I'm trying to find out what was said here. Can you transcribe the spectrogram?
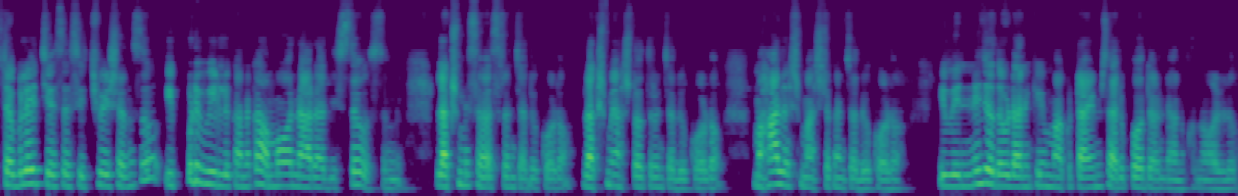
స్టెబిలైజ్ చేసే సిచ్యువేషన్స్ ఇప్పుడు వీళ్ళు కనుక అమ్మవారిని ఆరాధిస్తే వస్తుంది. లక్ష్మీ సహస్రం చదువుకోవడం లక్ష్మీ అష్టోత్తరం చదువుకోవడం మహాలక్ష్మి అష్టకం చదువుకోవడం ఇవన్నీ చదవడానికి మాకు టైం సరిపోదండి అనుకున్న వాళ్ళు.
